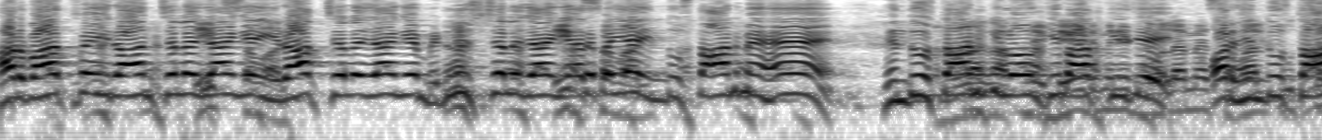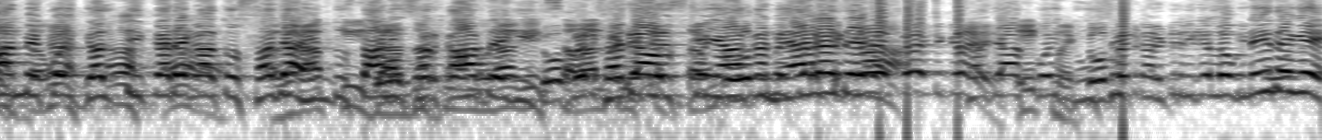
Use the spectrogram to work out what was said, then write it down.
हर बात पे ईरान चले जाएँगे इराक चले जाएँगे मिडिल ईस्ट चले जाएँगे। अरे भैया हिंदुस्तान में है। हिंदुस्तान के लोगों की बात कीजिए। और हिंदुस्तान में कोई गलती करेगा तो सजा हिंदुस्तानी सरकार देगी। सजा उसको यहाँ का न्यायालय देगा। सजा कोई दूसरी कंट्री के लोग नहीं देंगे।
